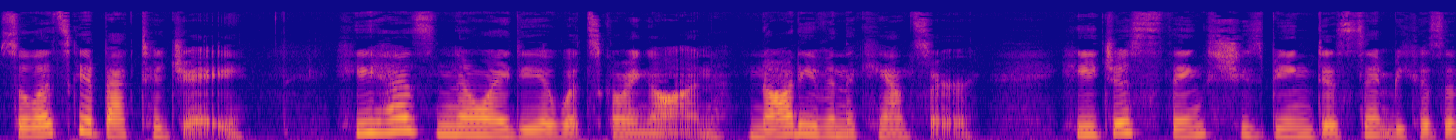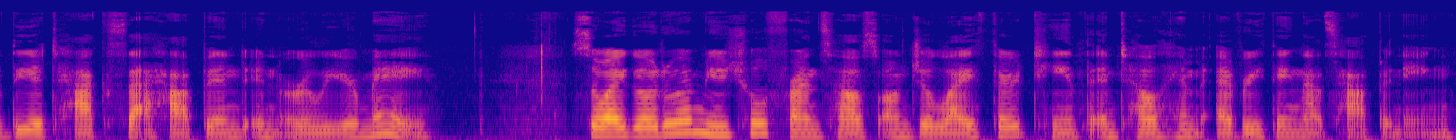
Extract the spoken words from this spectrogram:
So let's get back to Jay. He has no idea what's going on, not even the cancer. He just thinks she's being distant because of the attacks that happened in earlier May. So I go to a mutual friend's house on July 13th and tell him everything that's happening.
